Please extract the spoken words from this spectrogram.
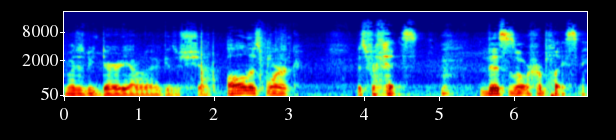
It might just be dirty. I don't know who gives a shit. All this work is for this. This is what we're replacing.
